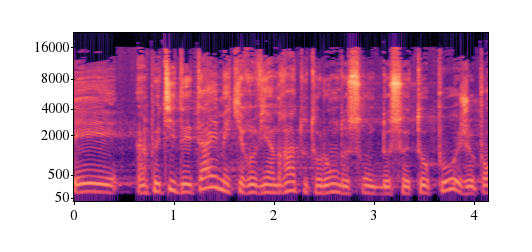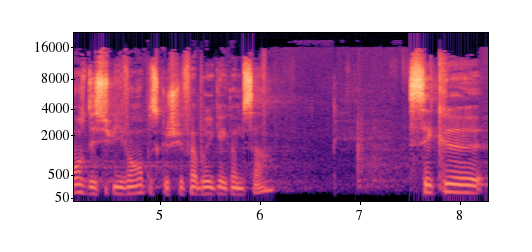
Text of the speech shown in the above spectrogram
Et un petit détail, mais qui reviendra tout au long de, ce topo, et je pense des suivants, parce que je suis fabriqué comme ça, c'est que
